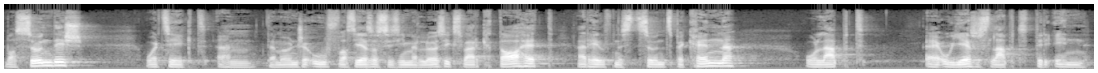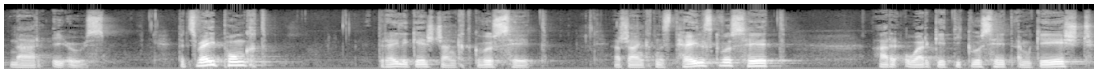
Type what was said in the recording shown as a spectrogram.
was Sünde ist. Und er zeigt ähm, den Menschen auf, was Jesus in seinem Erlösungswerk da hat. Er hilft uns, die Sünde zu bekennen. Und, lebt, äh, und Jesus lebt darin, in uns. Der zweite Punkt, der Heilige Geist schenkt Gewissheit. Er schenkt uns die Heilsgewissheit. Er, und er gibt die Gewissheit am Geist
